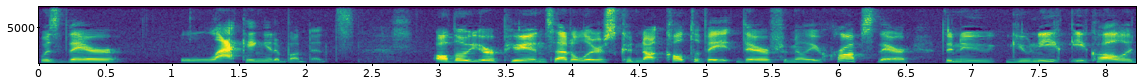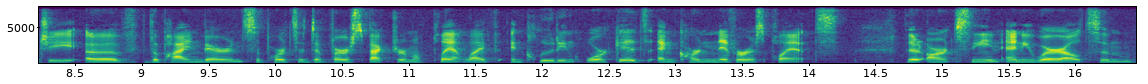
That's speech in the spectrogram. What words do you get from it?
was there lacking in abundance Although European settlers could not cultivate their familiar crops there, the new unique ecology of the Pine Barrens supports a diverse spectrum of plant life, including orchids and carnivorous plants that aren't seen anywhere else in,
